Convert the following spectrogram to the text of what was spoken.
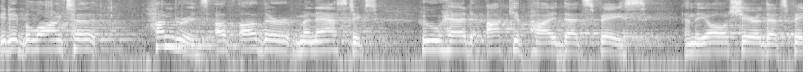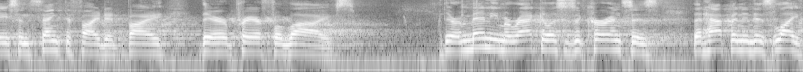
It did belong to hundreds of other monastics who had occupied that space. And they all shared that space and sanctified it by their prayerful lives. There are many miraculous occurrences that happened in his life,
